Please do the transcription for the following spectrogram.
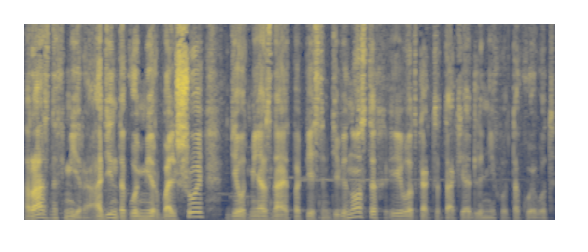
разных мира. Один такой мир большой, где вот меня знают по песням 90-х, и вот как-то так я для них вот такой вот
